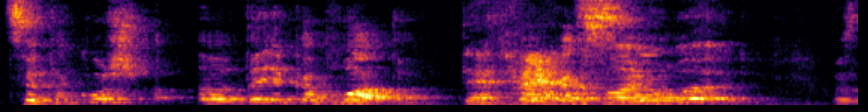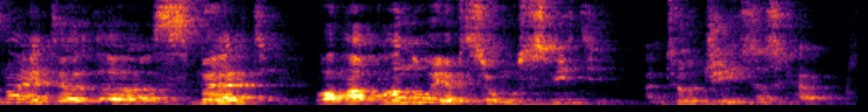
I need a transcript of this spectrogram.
це також е, деяка влада, Death деяка сила. word Ви знаєте, е, смерть вона панує в цьому світі until Jesus comes.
